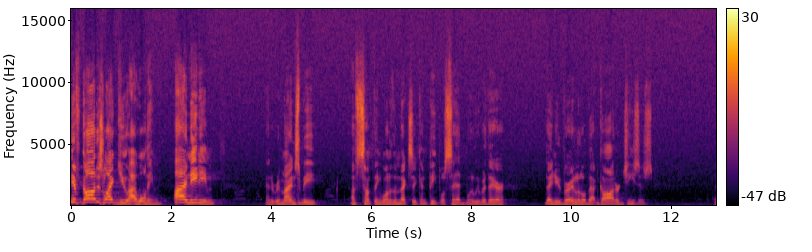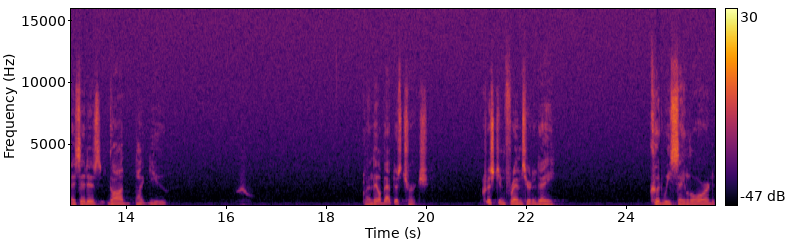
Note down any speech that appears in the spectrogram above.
If God is like you, I want him. I need him. And it reminds me of something one of the Mexican people said when we were there. They knew very little about God or Jesus. They said, Is God like you? Glendale Baptist Church, Christian friends here today, could we say, Lord,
